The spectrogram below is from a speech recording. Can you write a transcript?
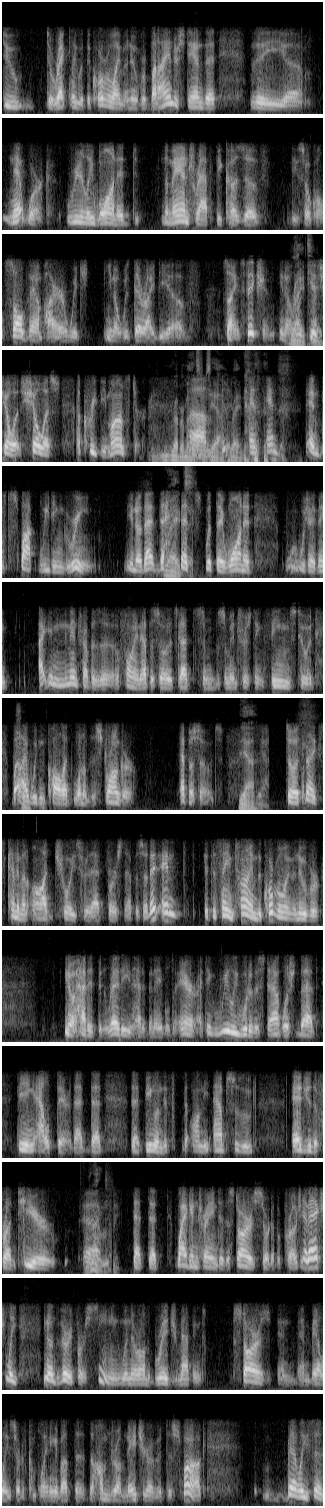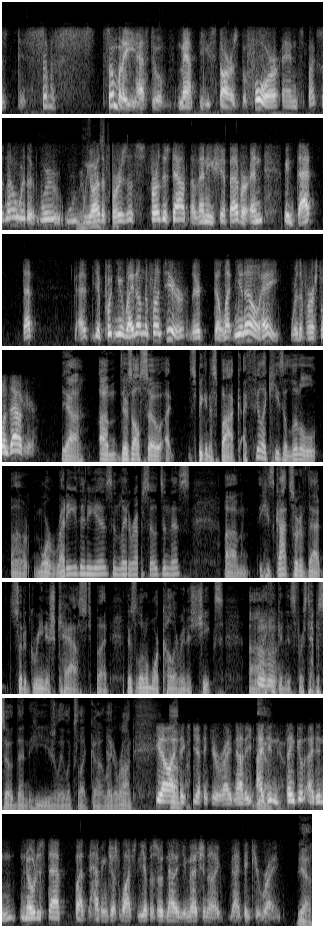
do directly with the Corbomite maneuver, but I understand that the uh, network really wanted the man trap because of the so-called salt vampire, which you know was their idea of science fiction. You know, Right, give- right. show us show us a creepy monster. rubber monsters. Um, yeah, right. and and and Spock bleeding green. You know that, that Right. that's what they wanted, which I think. I, I mean, The Man Trap is a, a fine episode. It's got some some interesting themes to it, but I wouldn't call it one of the stronger episodes. yeah. So it's, not, it's kind of an odd choice for that first episode. And- And at the same time, the Corbomite maneuver, you know, had it been ready and had it been able to air, I think really would have established that being out there, that that that being on the on the absolute edge of the frontier, um, Right. that that wagon train to the stars sort of approach. And actually, you know, the very first scene when they're on the bridge mapping stars and and Bailey sort of complaining about the the humdrum nature of it to Spock, Bailey says "Some- somebody has to have mapped these stars before, and Spock says, "No, we're the we're, we are the furthest furthest out of any ship ever." And I mean that that, that you're putting you right on the frontier. They're, they're letting you know, hey, we're the first ones out here. Yeah. Um, there's also, uh, speaking of Spock, I feel like he's a little uh, more ruddy than he is in later episodes in this. Um, he's got sort of that sort of greenish cast, but there's a little more color in his cheeks. Uh, I think in this first episode than he usually looks like uh, later on. You know, I Um, think yeah, I think you're right. Now, the, I didn't think of, I didn't notice that, but having just watched the episode, now that you mention it, I, I think you're right. Yeah.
